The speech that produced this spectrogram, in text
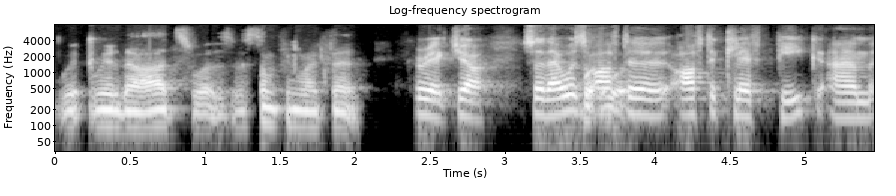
where, where the huts was or something like that. Correct. Yeah. So that was after after Cleft Peak. Um,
